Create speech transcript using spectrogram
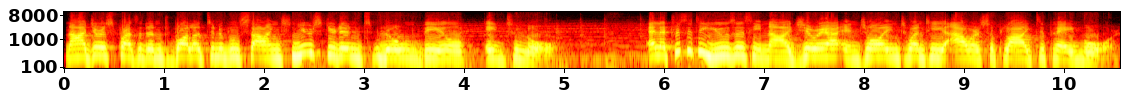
Nigeria's President Bola Tinubu signs new student loan bill into law. Electricity users in Nigeria enjoying 20-hour supply to pay more.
